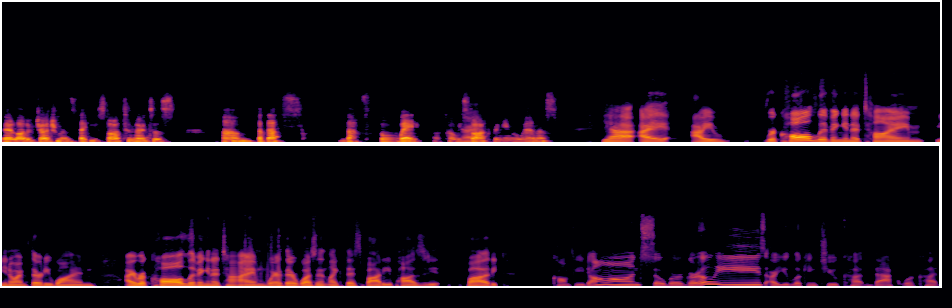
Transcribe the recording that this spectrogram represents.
there are a lot of judgments that you start to notice. Um, but that's that's the way. That's how we right. start bringing awareness yeah i i recall living in a time you know i'm 31 i recall living in a time where there wasn't like this body positive body confidant, sober girlies. Are you looking to cut back or cut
